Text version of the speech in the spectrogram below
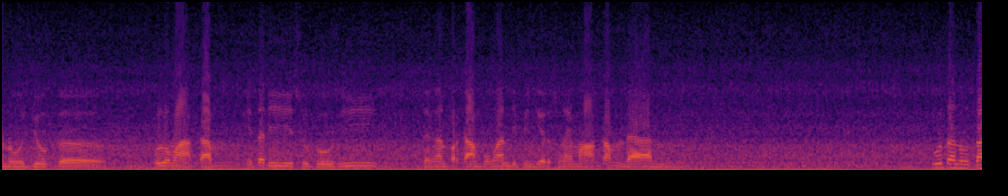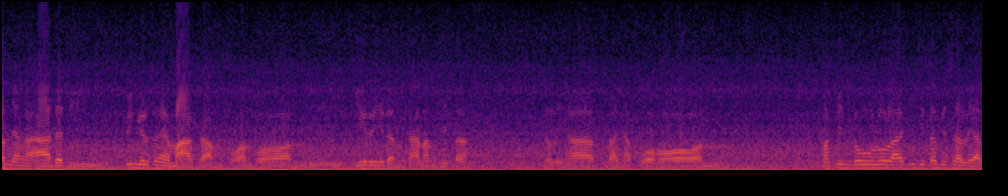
menuju ke Pulau Mahakam kita disuguhi dengan perkampungan di pinggir Sungai Mahakam dan hutan-hutan yang ada di pinggir Sungai Mahakam pohon-pohon di kiri dan kanan kita terlihat banyak pohon makin ke hulu lagi kita bisa lihat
